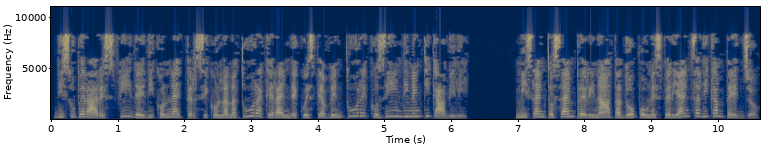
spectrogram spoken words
di superare sfide e di connettersi con la natura che rende queste avventure così indimenticabili. Mi sento sempre rinata dopo un'esperienza di campeggio.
